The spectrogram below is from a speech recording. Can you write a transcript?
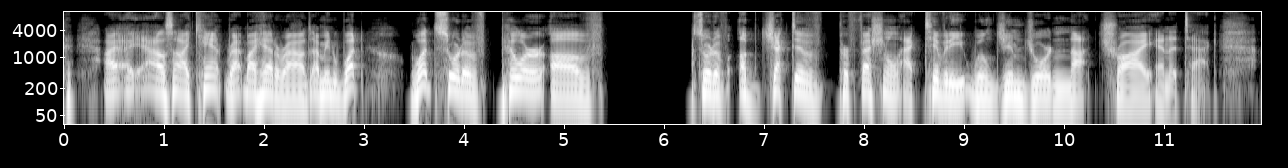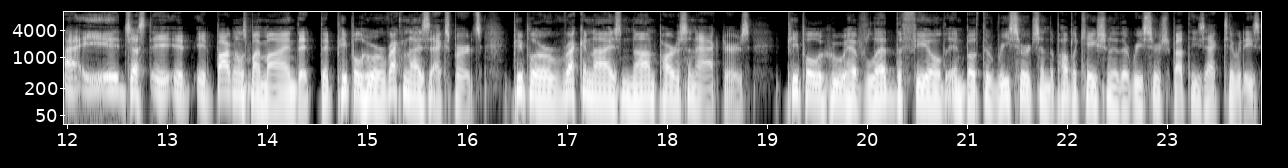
I, I, Allison, I can't wrap my head around. I mean, what what sort of pillar of sort of objective professional activity will Jim Jordan not try and attack? It just it- it boggles my mind that that people who are recognized experts, people who are recognized nonpartisan actors, people who have led the field in both the research and the publication of the research about these activities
